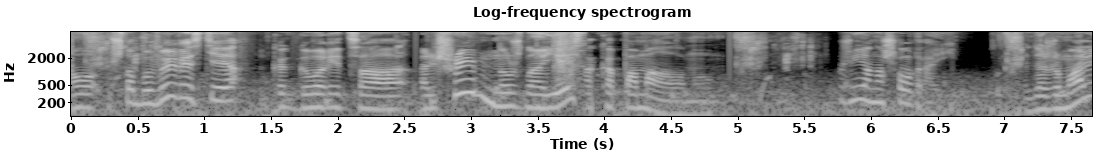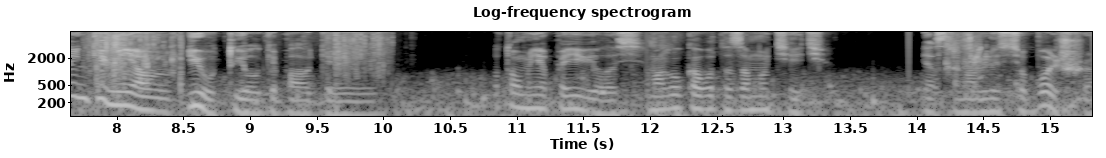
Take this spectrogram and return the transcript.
Но чтобы вырасти, как говорится, большим, нужно есть пока по-малому. Уже я нашел рай. Даже маленькие меня бьют, елки-палки. Что-то у меня появилось. Могу кого-то замутить. Я становлюсь все больше.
